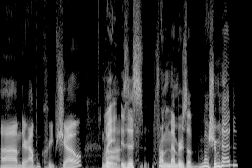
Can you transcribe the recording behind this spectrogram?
Um, their album Creep Show. Wait, Uh, is this from members of Mushroomhead?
